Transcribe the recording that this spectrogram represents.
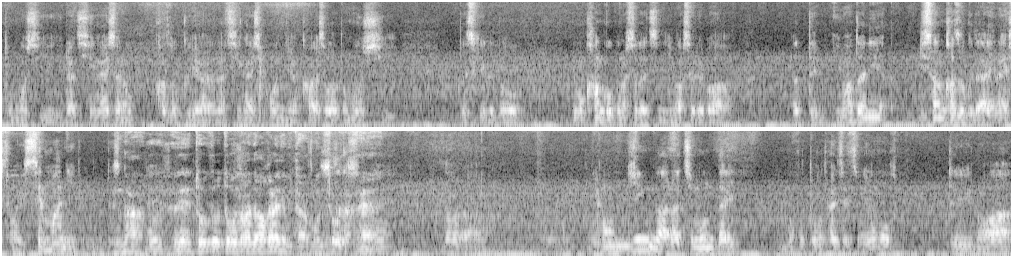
と思うし拉致被害者の家族や拉致被害者本人はかわいそうだと思うしですけれどでも韓国の人たちに言わせればだっていまだに離散家族で会えない人が1000万人いるんですからね。まあそうですね。東京と大阪で別れてみたいなもんですからね。だから日本人が拉致問題のことを大切に思うっていうのは、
